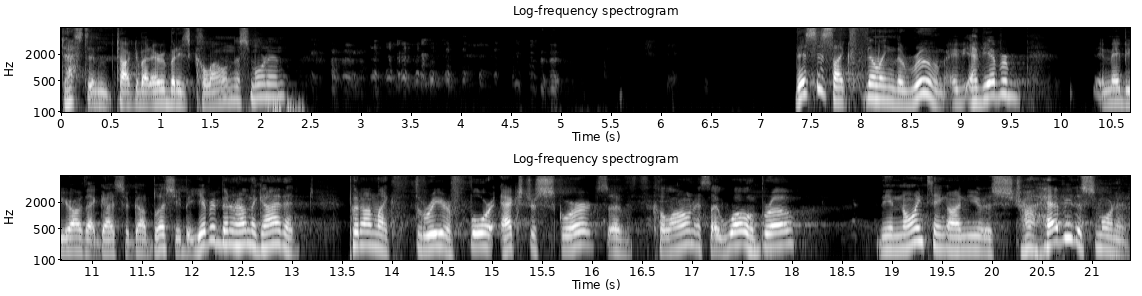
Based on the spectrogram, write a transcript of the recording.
Dustin talked about everybody's cologne this morning. This is like filling the room. Have you ever, maybe you are that guy, so God bless you, but you ever been around the guy that put on like three or four extra squirts of cologne? It's like, whoa, bro, the anointing on you is heavy this morning.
